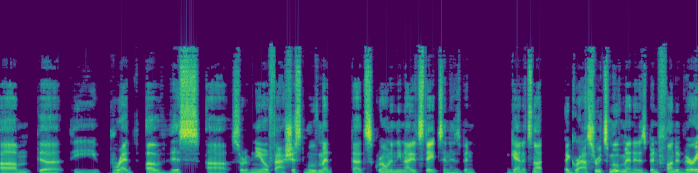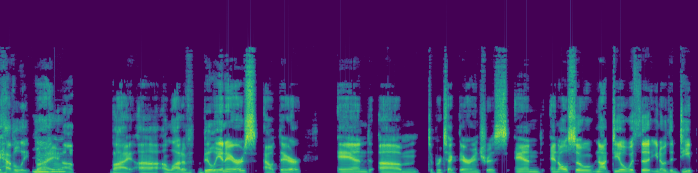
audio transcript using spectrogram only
um, the the breadth of this uh, sort of neo-fascist movement that's grown in the United States and has been, again, it's not a grassroots movement. It has been funded very heavily by mm-hmm. uh, by uh, a lot of billionaires out there, and um, to protect their interests, and and also not deal with the you know the deep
